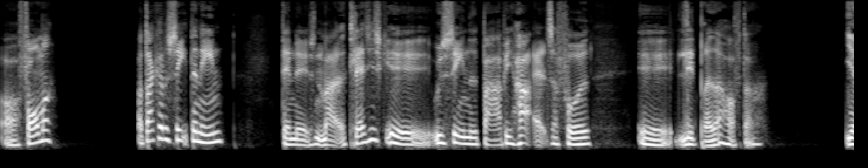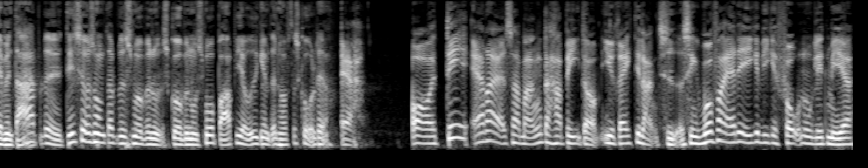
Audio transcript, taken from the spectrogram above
og former. Og der kan du se den ene, den øh, sådan meget klassisk øh, udseende Barbie, har altså fået øh, lidt bredere hofter. Jamen, der er blevet, det ser ud som om, der er blevet smubbet, skubbet nogle små barbier ud igennem den hofteskål der. Ja. Og det er der altså mange, der har bedt om i rigtig lang tid. Og tænke, hvorfor er det ikke, at vi kan få nogle lidt mere...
